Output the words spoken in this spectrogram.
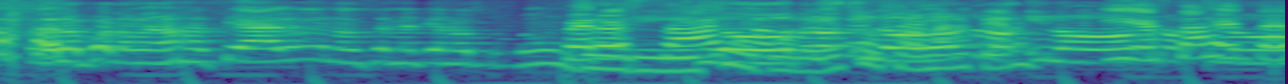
Pero por lo menos hacía algo y no se metía en otro tumbo. pero exacto. y esta gente.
